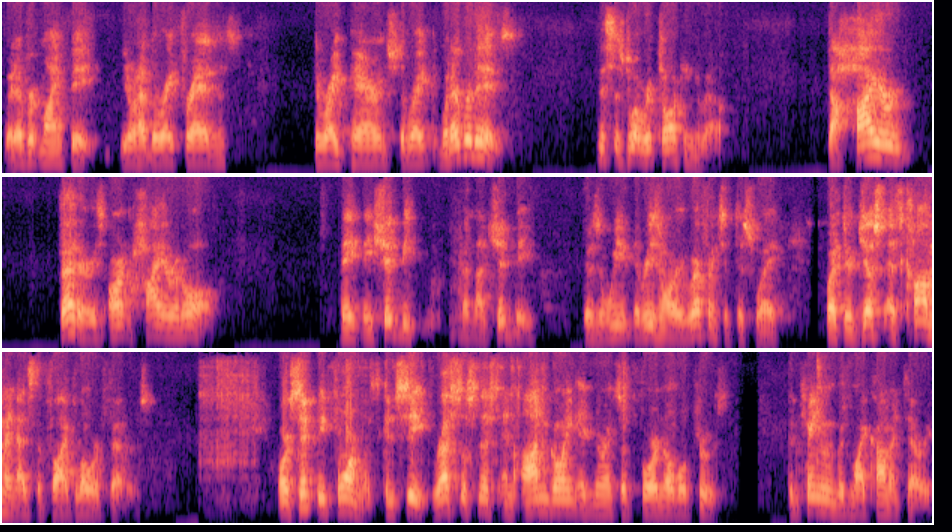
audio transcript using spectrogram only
whatever it might be. You don't have the right friends, the right parents, the right, whatever it is. This is what we're talking about. The higher fetters aren't higher at all. They, they should be, but not should be. There's a we, the reason why we reference it this way, but they're just as common as the five lower fetters or simply formless, conceit, restlessness, and ongoing ignorance of Four Noble Truths. Continuing with my commentary,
